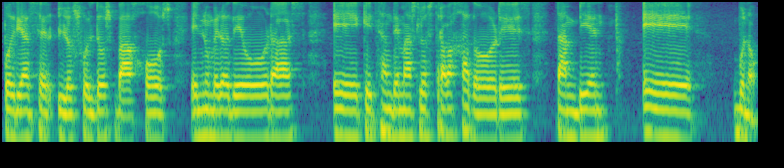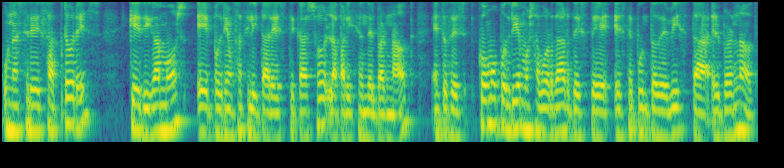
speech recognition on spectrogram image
podrían ser los sueldos bajos, el número de horas eh, que echan de más los trabajadores, también eh, bueno, una serie de factores que, digamos, eh, podrían facilitar este caso, la aparición del burnout. Entonces, ¿cómo podríamos abordar desde este punto de vista el burnout?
